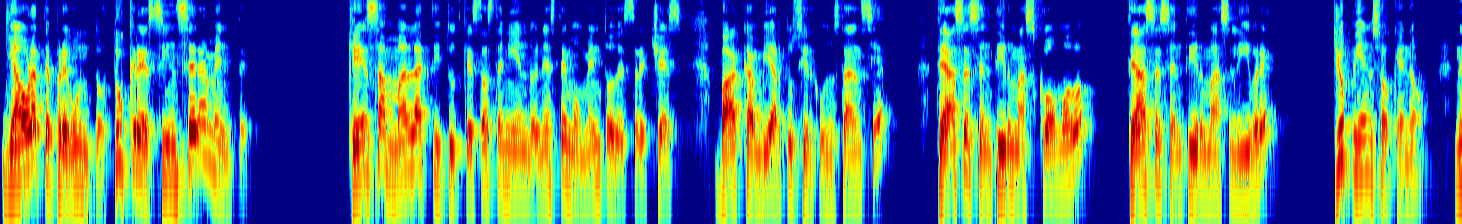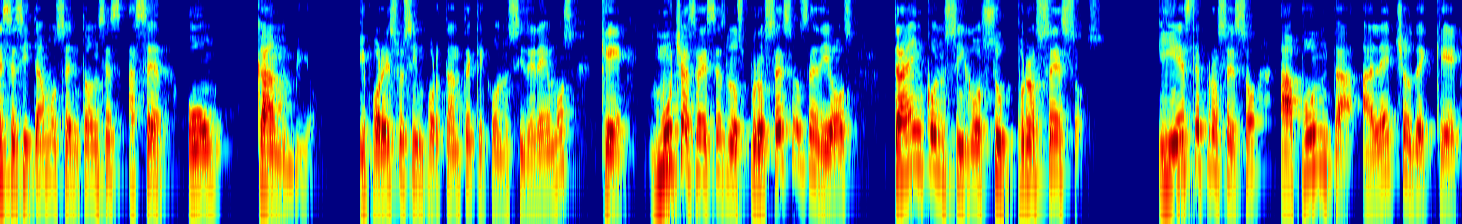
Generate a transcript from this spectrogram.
Y ahora te pregunto, ¿tú crees sinceramente que esa mala actitud que estás teniendo en este momento de estrechez va a cambiar tu circunstancia? ¿Te hace sentir más cómodo? ¿Te hace sentir más libre? Yo pienso que no. Necesitamos entonces hacer un cambio. Y por eso es importante que consideremos que muchas veces los procesos de Dios traen consigo subprocesos. Y este proceso apunta al hecho de que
